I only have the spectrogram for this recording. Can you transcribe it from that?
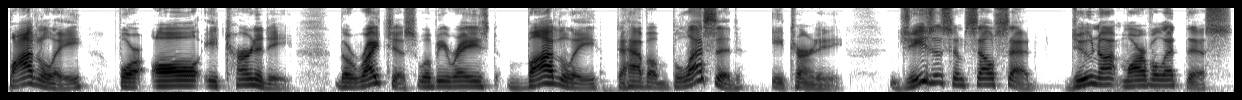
bodily for all eternity the righteous will be raised bodily to have a blessed eternity. Jesus himself said, Do not marvel at this,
